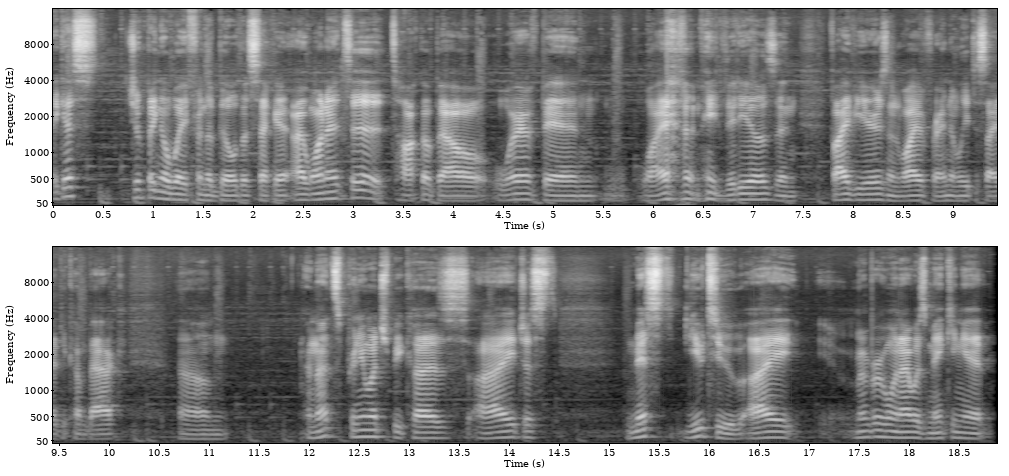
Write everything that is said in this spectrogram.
I guess jumping away from the build a second, I wanted to talk about where I've been, why I haven't made videos in five years, and why I've randomly decided to come back. Um, and that's pretty much because I just missed YouTube. I remember when I was making it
